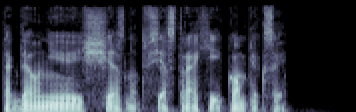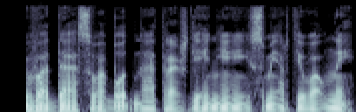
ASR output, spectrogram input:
Тогда у нее исчезнут все страхи и комплексы. Вода свободна от рождения и смерти волны.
